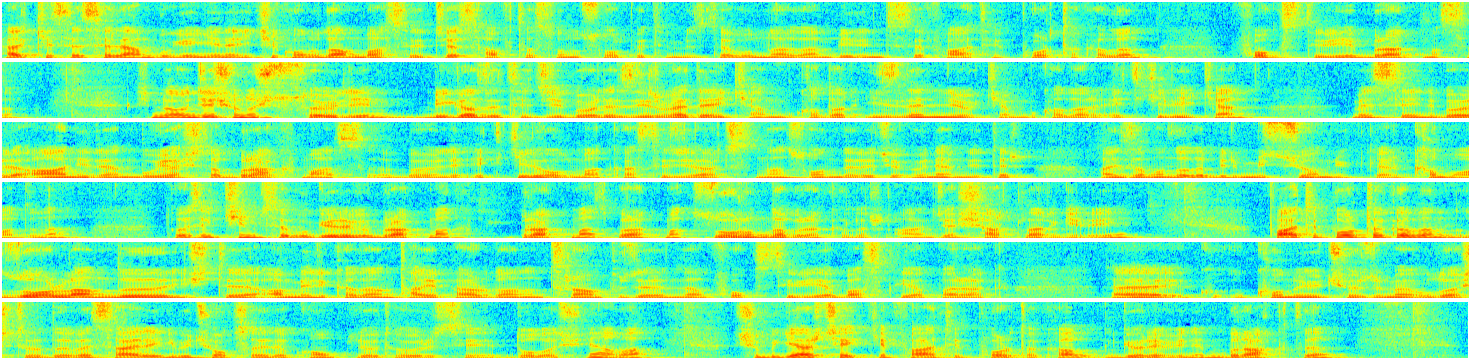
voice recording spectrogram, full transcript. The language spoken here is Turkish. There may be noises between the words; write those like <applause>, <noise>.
Herkese selam. Bugün yine iki konudan bahsedeceğiz hafta sonu sohbetimizde. Bunlardan birincisi Fatih Portakal'ın Fox TV'yi bırakması. Şimdi önce şunu söyleyeyim. Bir gazeteci böyle zirvedeyken, bu kadar izleniliyorken, bu kadar etkiliyken mesleğini böyle aniden bu yaşta bırakmaz. Böyle etkili olmak gazeteciler açısından son derece önemlidir. Aynı zamanda da bir misyon yükler kamu adına. Dolayısıyla kimse bu görevi bırakmak bırakmaz, bırakmak zorunda bırakılır ancak şartlar gereği. Fatih Portakal'ın zorlandığı işte Amerika'dan Tayyip Erdoğan'ın Trump üzerinden Fox TV'ye baskı yaparak e, konuyu çözüme ulaştırdığı vesaire gibi çok sayıda komplo teorisi dolaşıyor ama şu bir gerçek ki Fatih Portakal görevini bıraktı.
